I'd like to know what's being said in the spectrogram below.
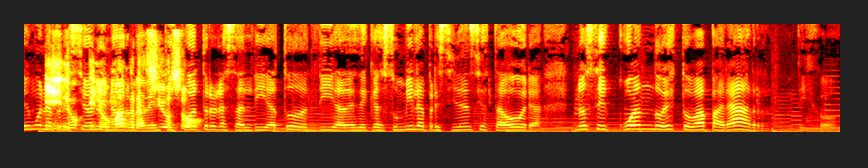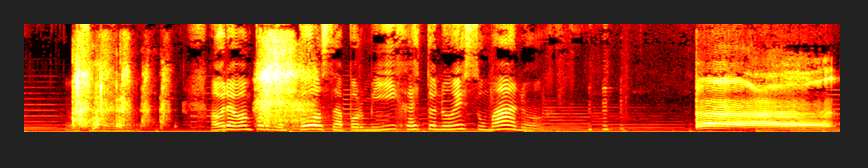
Tengo una presión enorme, 24 horas al día, todo el día, desde que asumí la presidencia hasta ahora. No sé cuándo esto va a parar, dijo. Ahora van por mi esposa, por mi hija, esto no es humano. Ah,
